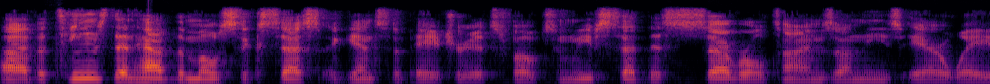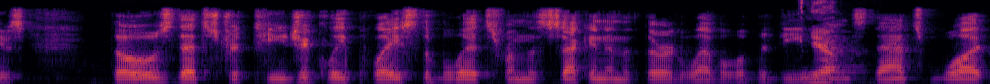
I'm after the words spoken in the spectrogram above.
Uh, the teams that have the most success against the Patriots, folks, and we've said this several times on these airwaves, those that strategically place the blitz from the second and the third level of the defense. Yep. That's what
